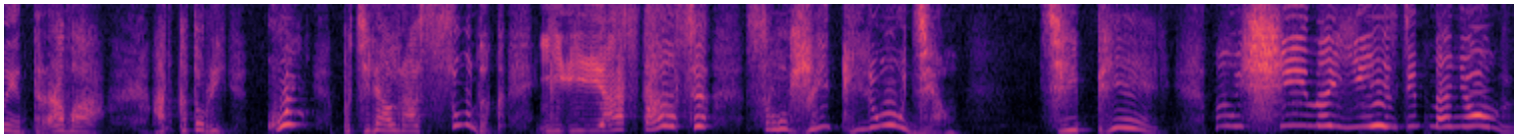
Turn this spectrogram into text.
Сушеная трава, от которой конь потерял рассудок и, и остался служить людям. Теперь мужчина ездит на нем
